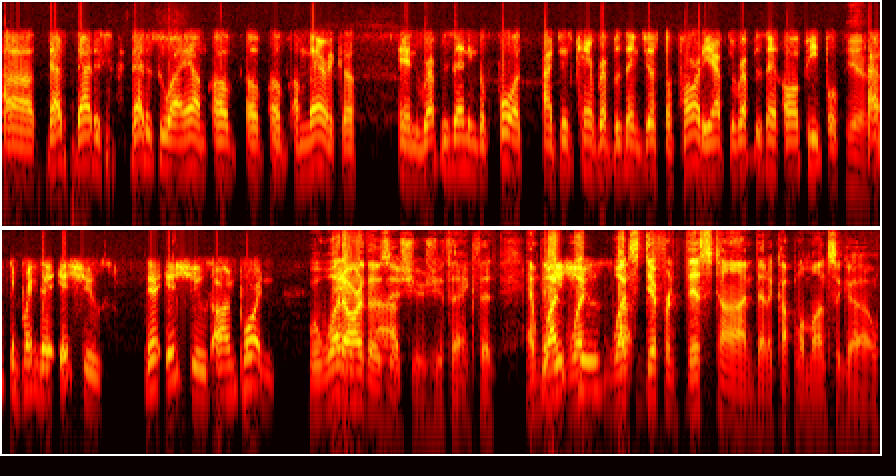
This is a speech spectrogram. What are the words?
uh, that that is that is who I am of, of, of America. And representing the fourth, I just can't represent just a party. I have to represent all people. Yeah. I have to bring their issues. Their issues are important. Well, what and, are those uh, issues you think that, and what, issues, what what's uh, different this time than a couple of months ago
